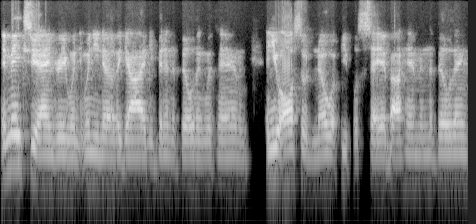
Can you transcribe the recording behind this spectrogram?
it makes you angry when, when you know the guy and you've been in the building with him and, and you also know what people say about him in the building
